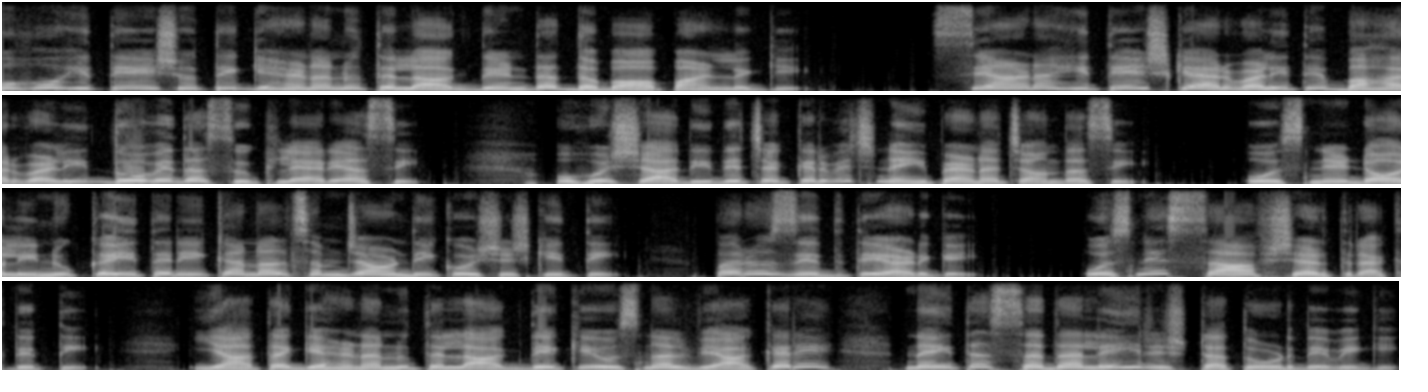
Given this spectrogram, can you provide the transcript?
ਉਹ ਹਿਤੇਸ਼ ਉਤੇ ਗਹਿਣਾ ਨੂੰ ਤਲਾਕ ਦੇਣ ਦਾ ਦਬਾਅ ਪਾਣ ਲੱਗੀ। ਸਿਆਣਾ ਹਿਤੇਸ਼ ਕੈਰ ਵਾਲੀ ਤੇ ਬਾਹਰ ਵਾਲੀ ਦੋਵੇਂ ਦਾ ਸੁੱਖ ਲੈ ਰਿਹਾ ਸੀ। ਉਹ ਸ਼ਾਦੀ ਦੇ ਚੱਕਰ ਵਿੱਚ ਨਹੀਂ ਪੈਣਾ ਚਾਹੁੰਦਾ ਸੀ। ਉਸ ਨੇ ਡੋਲੀ ਨੂੰ ਕਈ ਤਰੀਕਾਂ ਨਾਲ ਸਮਝਾਉਣ ਦੀ ਕੋਸ਼ਿਸ਼ ਕੀਤੀ, ਪਰ ਉਹ ਜ਼ਿੱਦ ਤੇ ਅੜ ਗਈ। ਉਸ ਨੇ ਸਾਫ਼ ਸ਼ਰਤ ਰੱਖ ਦਿੱਤੀ, ਜਾਂ ਤਾਂ ਗਹਿਣਾ ਨੂੰ ਤਲਾਕ ਦੇ ਕੇ ਉਸ ਨਾਲ ਵਿਆਹ ਕਰੇ, ਨਹੀਂ ਤਾਂ ਸਦਾ ਲਈ ਰਿਸ਼ਤਾ ਤੋੜ ਦੇਵੇਗੀ।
